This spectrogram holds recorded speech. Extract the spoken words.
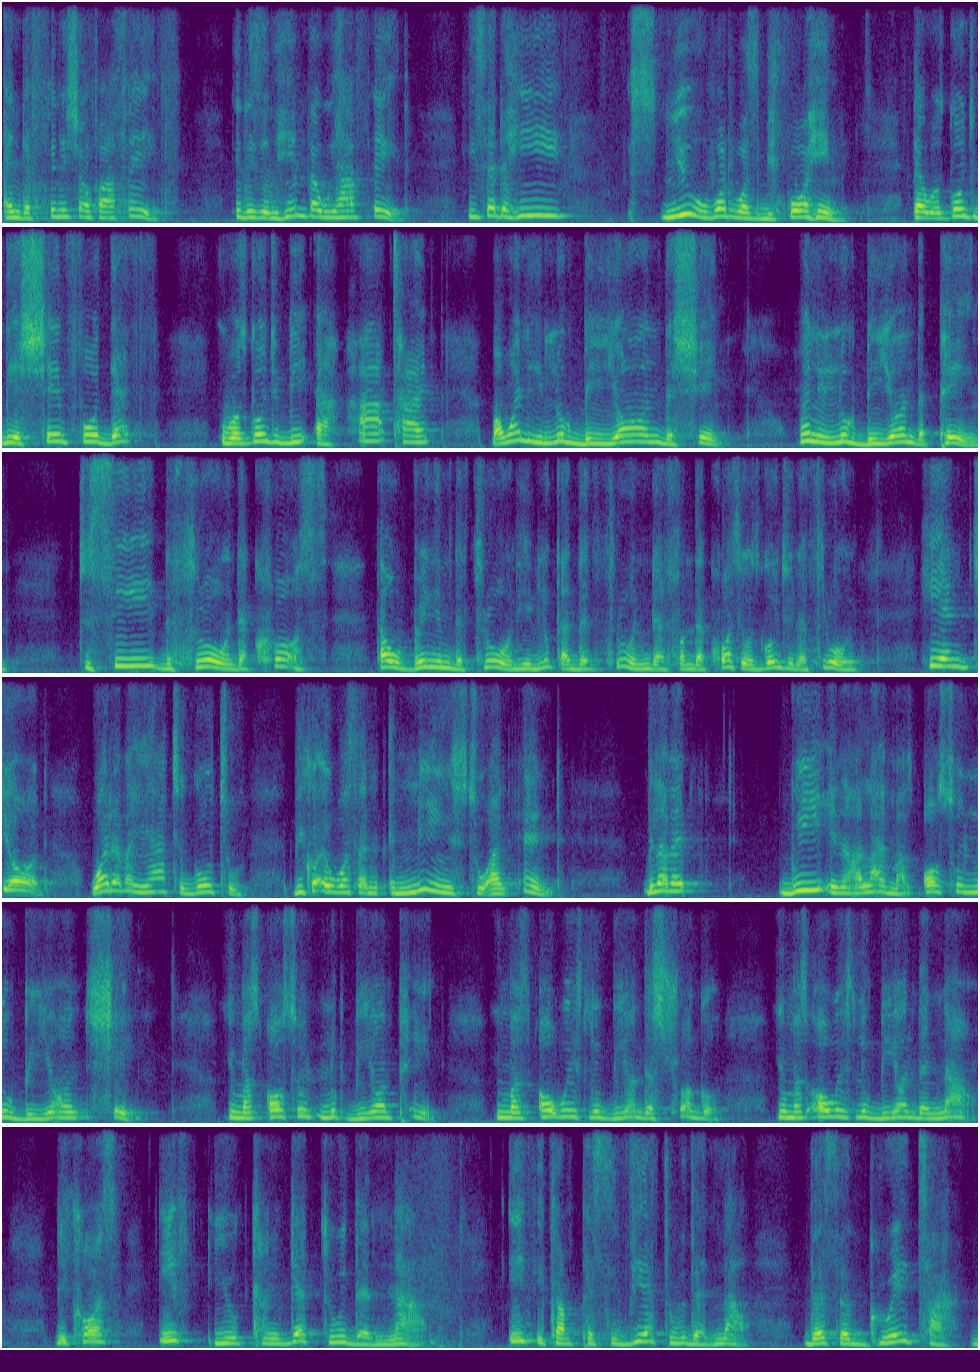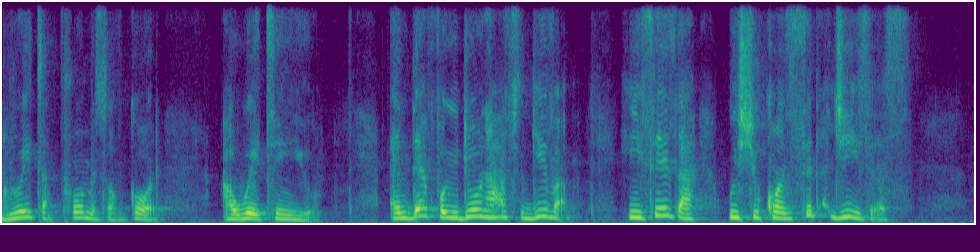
and the finisher of our faith. It is in him that we have faith. He said that he knew what was before him, that was going to be a shameful death, it was going to be a hard time. But when he looked beyond the shame, when he looked beyond the pain, to see the throne, the cross that would bring him the throne, he looked at the throne that from the cross he was going to the throne. He endured whatever he had to go to because it was an, a means to an end. Beloved, we in our life must also look beyond shame. You must also look beyond pain. You must always look beyond the struggle. You must always look beyond the now. Because if you can get through the now, if you can persevere through the now, there's a greater, greater promise of God awaiting you. And therefore, you don't have to give up. He says that we should consider Jesus.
